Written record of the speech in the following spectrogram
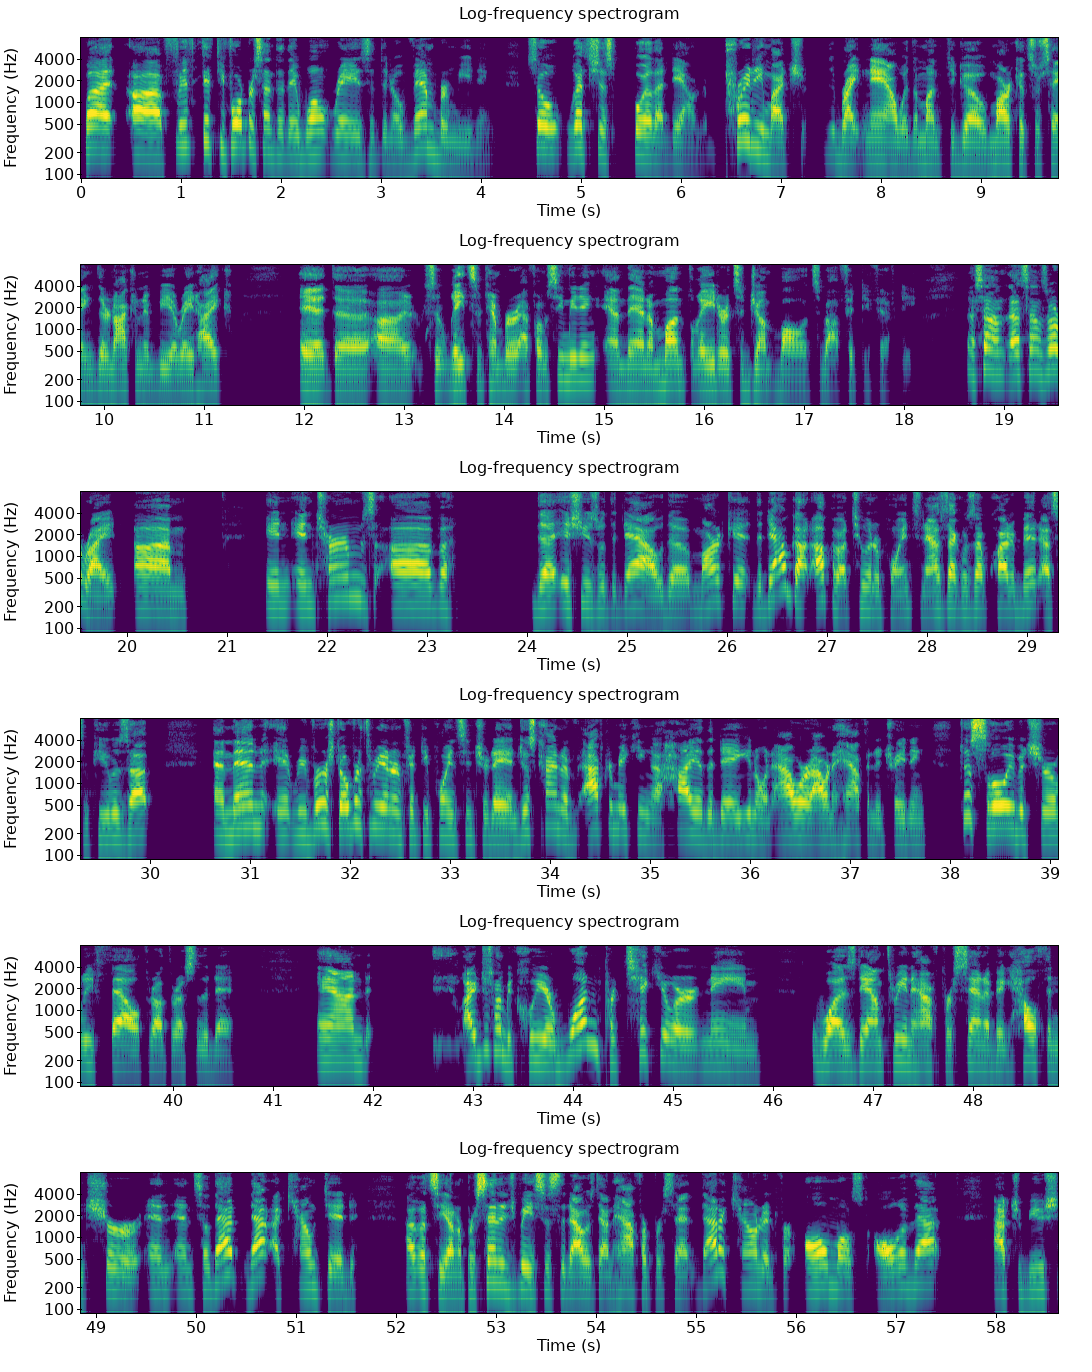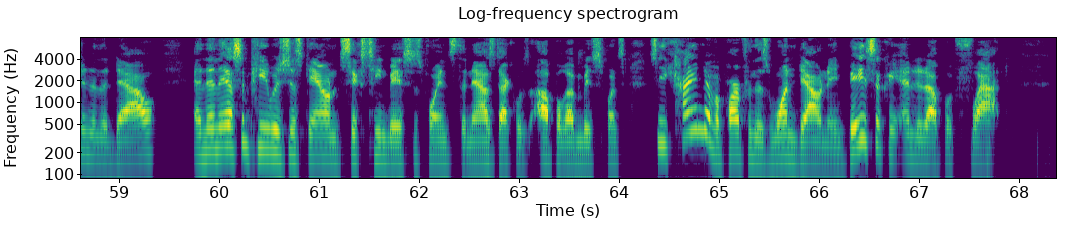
But uh, 54% that they won't raise at the November meeting. So let's just boil that down. Pretty much right now, with a month to go, markets are saying they're not going to be a rate hike at the uh, late September FOMC meeting. And then a month later, it's a jump ball. It's about 50 50. That sounds, that sounds about right. Um, in in terms of the issues with the Dow, the market, the Dow got up about 200 points. Nasdaq was up quite a bit. S and P was up, and then it reversed over 350 points intraday. And just kind of after making a high of the day, you know, an hour, hour and a half into trading, just slowly but surely fell throughout the rest of the day. And I just want to be clear: one particular name was down three and a half percent, a big health insurer, and and so that that accounted. Uh, let's see, on a percentage basis, the Dow was down half a percent. That accounted for almost all of that attribution in the Dow. And then the S&P was just down 16 basis points. The NASDAQ was up 11 basis points. So you kind of, apart from this one down name, basically ended up with flat,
